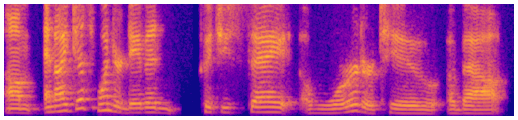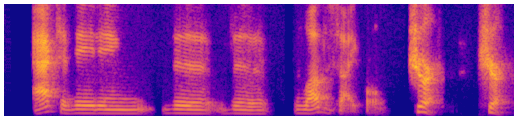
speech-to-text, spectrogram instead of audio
Um, and I just wonder, David, could you say a word or two about activating the the love cycle? Sure, sure.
